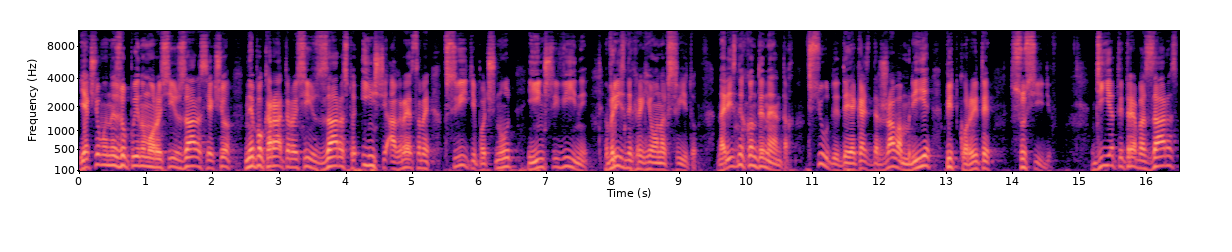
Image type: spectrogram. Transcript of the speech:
Якщо ми не зупинимо Росію зараз, якщо не покарати Росію зараз, то інші агресори в світі почнуть інші війни в різних регіонах світу, на різних континентах, всюди, де якась держава мріє підкорити сусідів. Діяти треба зараз,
